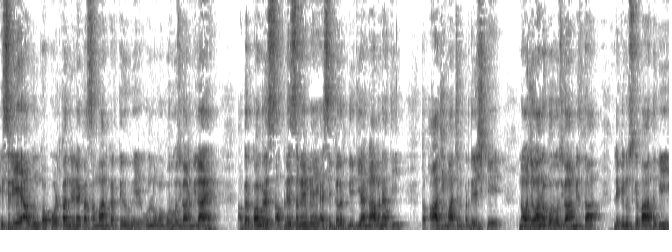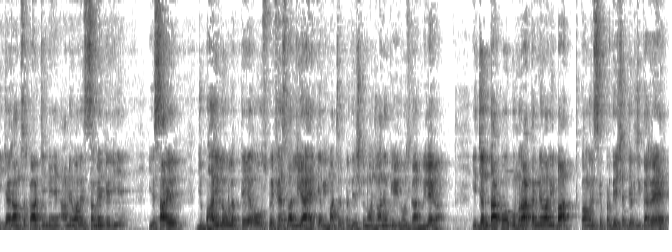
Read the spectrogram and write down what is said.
इसलिए अब उनको कोर्ट का निर्णय का सम्मान करते हुए उन लोगों को रोज़गार मिला है। अगर कांग्रेस अपने समय में ऐसी गलत नीतियाँ ना बनाती तो आज हिमाचल प्रदेश के नौजवानों को रोज़गार मिलता। लेकिन उसके बाद भी जयराम सरकार जी ने आने वाले समय के लिए ये सारे जो बाहरी लोग लगते हैं, वो उस पर फैसला लिया है कि अब हिमाचल प्रदेश के नौजवानों को ही रोज़गार मिलेगा। ये जनता को गुमराह करने वाली बात कांग्रेस के प्रदेश अध्यक्ष जी कर रहे हैं।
